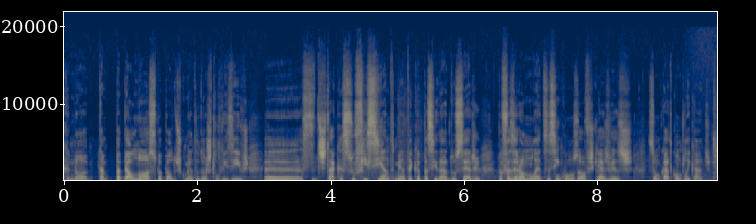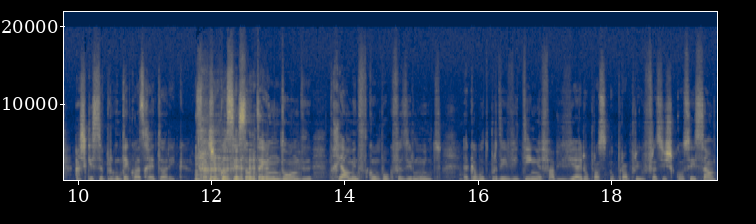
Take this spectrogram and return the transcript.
que no- papel nosso, papel dos comentadores televisivos, se destaca suficientemente a capacidade do Sérgio para fazer omeletes assim com os ovos que às vezes são um bocado complicados? Acho que essa pergunta é quase retórica. Sérgio Conceição tem um dom de, de realmente de com pouco fazer muito. Acabou de perder Vitinha, Fábio Vieira, o, pró- o próprio Francisco Conceição.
